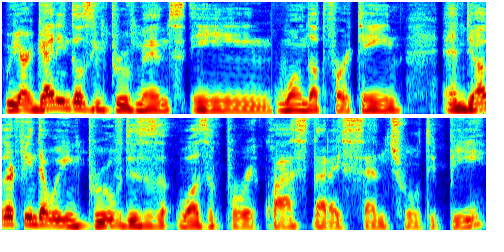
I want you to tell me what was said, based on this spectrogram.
we are getting those improvements in 1.14. And the other thing that we improved, this is, was a pull request that I sent to OTP,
